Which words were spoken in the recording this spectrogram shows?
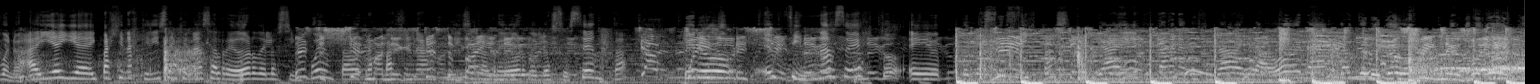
bueno, ahí hay, páginas que dicen que nace alrededor de los 50, otras páginas que dicen alrededor de los 60. Pero, en fin, nace esto eh, por los surfistas, ya ellos estaban acostumbrados en la ola, dándolo todo.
